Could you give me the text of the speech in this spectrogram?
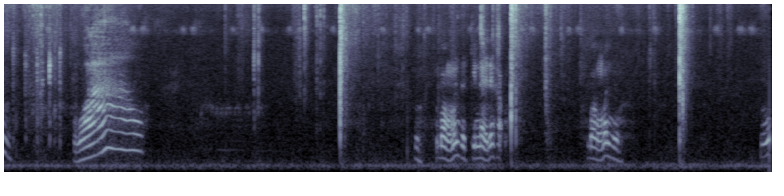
ม ว้าวบองมันจะกินได้ด้วยครับบองมันอยู่โอ้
